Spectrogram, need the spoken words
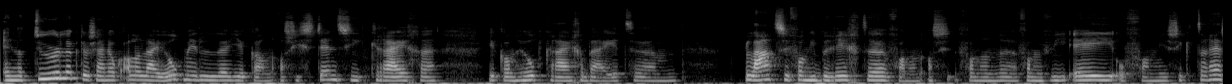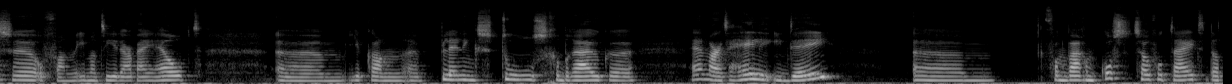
En natuurlijk, er zijn ook allerlei hulpmiddelen. Je kan assistentie krijgen. Je kan hulp krijgen bij het um, plaatsen van die berichten van een, van, een, uh, van een VA of van je secretaresse of van iemand die je daarbij helpt. Um, je kan uh, planningstools gebruiken. Hè, maar het hele idee um, van waarom kost het zoveel tijd, dat,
